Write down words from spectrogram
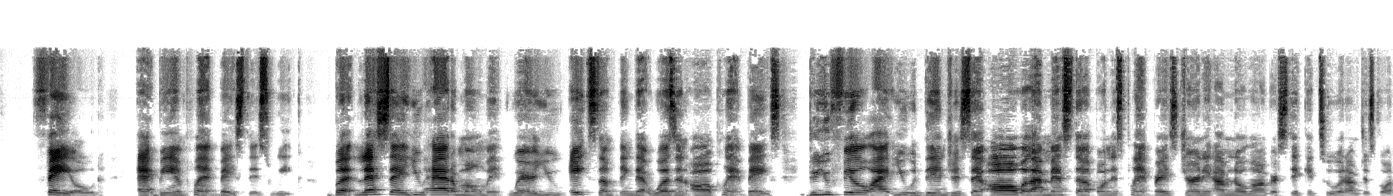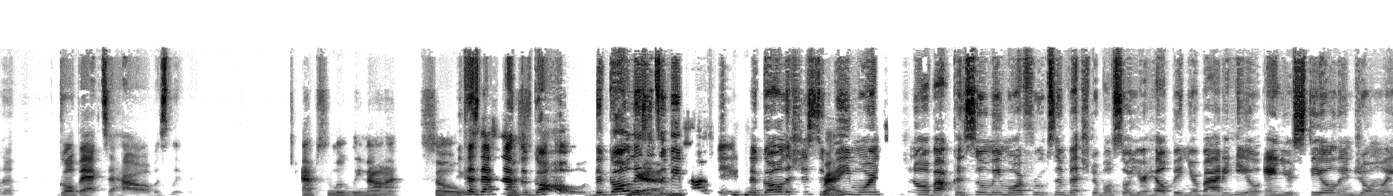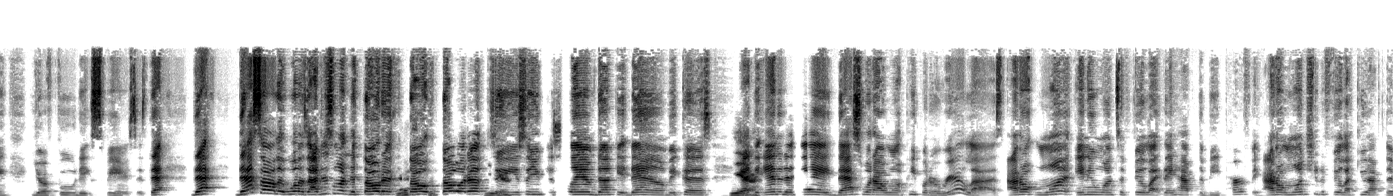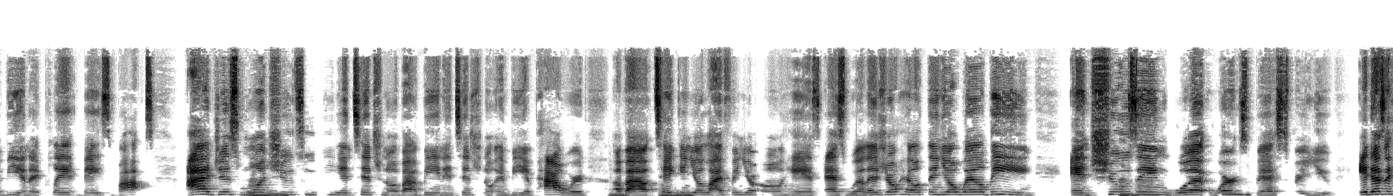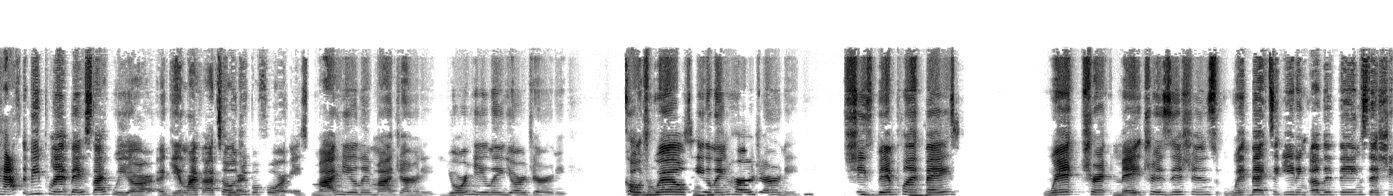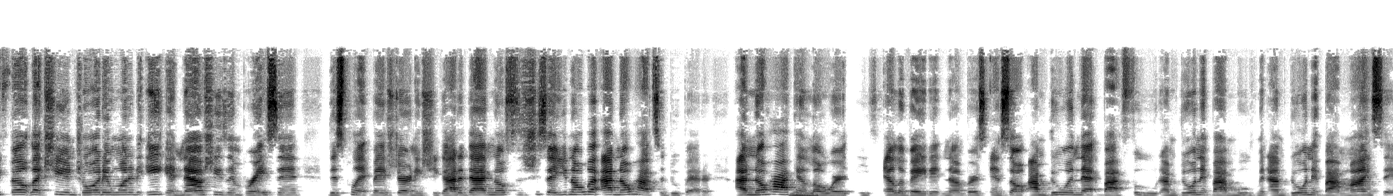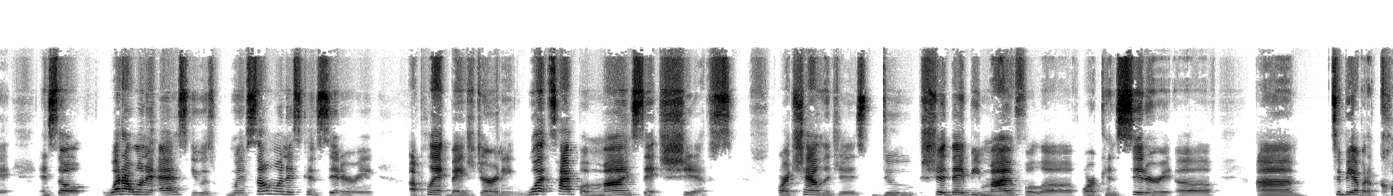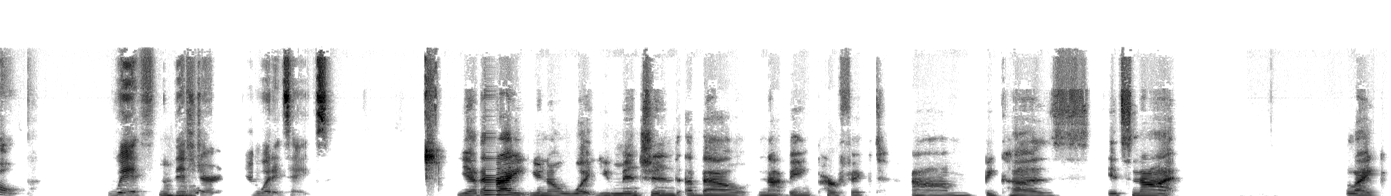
failed at being plant based this week. But let's say you had a moment where you ate something that wasn't all plant based. Do you feel like you would then just say, "Oh, well, I messed up on this plant based journey. I'm no longer sticking to it. I'm just going to go back to how I was living"? Absolutely not. So because that's not the goal. The goal yeah. isn't to be perfect. The goal is just to right. be more intentional about consuming more fruits and vegetables so you're helping your body heal and you're still enjoying your food experiences. That that that's all it was. I just wanted to throw that throw, throw it up yeah. to you so you can slam dunk it down because yeah. at the end of the day, that's what I want people to realize. I don't want anyone to feel like they have to be perfect. I don't want you to feel like you have to be in a plant-based box. I just want mm-hmm. you to be intentional about being intentional and be empowered mm-hmm. about taking mm-hmm. your life in your own hands, as well as your health and your well being, and mm-hmm. choosing what works mm-hmm. best for you. It doesn't have to be plant based like we are. Again, like I told right. you before, it's my healing, my journey. Your healing, your journey. Coach mm-hmm. Wells healing her journey. She's been plant based went tra- made transitions went back to eating other things that she felt like she enjoyed and wanted to eat and now she's embracing this plant-based journey. She got a diagnosis. She said, you know what? I know how to do better. I know how I can mm-hmm. lower these elevated numbers. And so I'm doing that by food. I'm doing it by movement. I'm doing it by mindset. And so what I want to ask you is when someone is considering a plant-based journey, what type of mindset shifts or challenges do should they be mindful of or considerate of um, to be able to cope with mm-hmm. this journey and what it takes? Yeah, that's right. You know what you mentioned about not being perfect, um, because it's not like,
